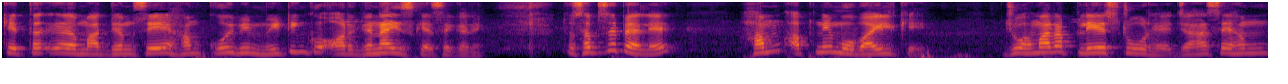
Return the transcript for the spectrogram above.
के माध्यम से हम कोई भी मीटिंग को ऑर्गेनाइज कैसे करें। तो सबसे पहले हम अपने मोबाइल के, जो हमारा प्ले स्टोर है, जहाँ से हम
